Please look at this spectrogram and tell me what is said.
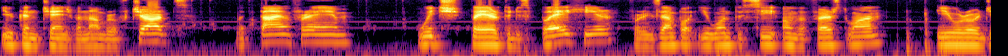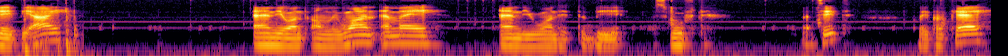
You can change the number of charts the time frame, which pair to display here. For example, you want to see on the first one Euro JPY and you want only one MA and you want it to be smoothed. That's it. Click OK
